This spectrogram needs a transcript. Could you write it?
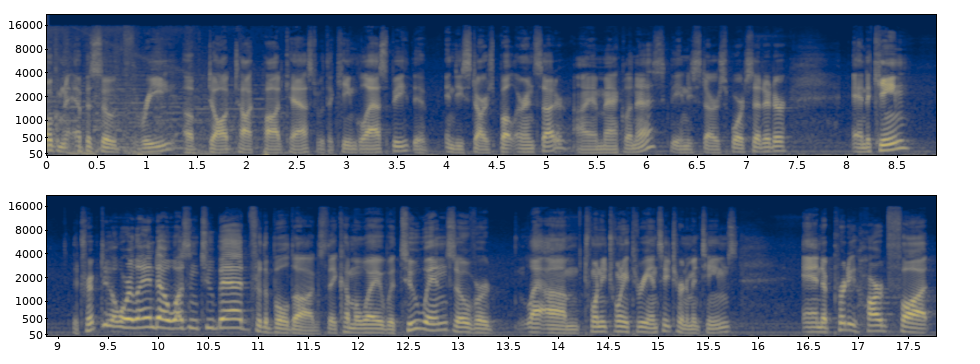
Welcome to episode three of Dawg Talk Podcast with Akeem Glaspie, the Indy Stars Butler Insider. I am Matt the Indy Stars Sports Editor. And Akeem, the trip to Orlando wasn't too bad for the Bulldogs. They come away with two wins over um, 2023 NCAA tournament teams and a pretty hard fought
